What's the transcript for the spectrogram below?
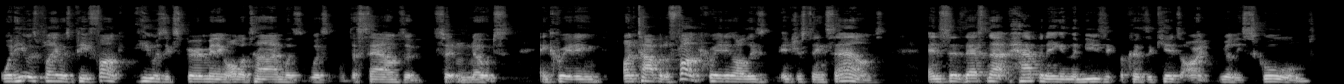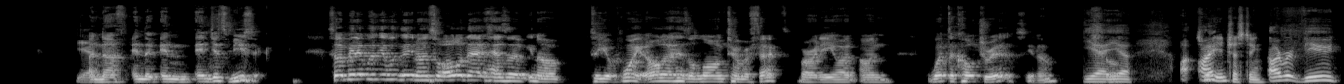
when he was playing with P Funk, he was experimenting all the time with, with the sounds of certain notes and creating, on top of the funk, creating all these interesting sounds. And says that's not happening in the music because the kids aren't really schooled yeah. enough in the in, in just music. So I mean, it was, it was you know, so all of that has a you know, to your point, all that has a long term effect, Barney, on on what the culture is. You know. Yeah, so, yeah. It's really I, interesting. I reviewed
